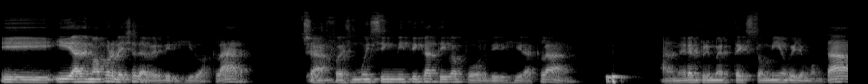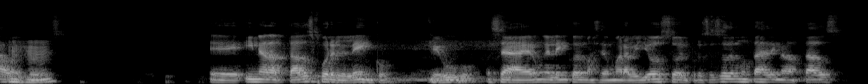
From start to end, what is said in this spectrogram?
Y, y además por el hecho de haber dirigido a Clara. O sea, fue muy significativa por dirigir a Clara. Además era el primer texto mío que yo montaba todo Ujú. eso. Eh, inadaptados por el elenco que hubo. O sea, era un elenco demasiado maravilloso. El proceso de montaje de Inadaptados.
